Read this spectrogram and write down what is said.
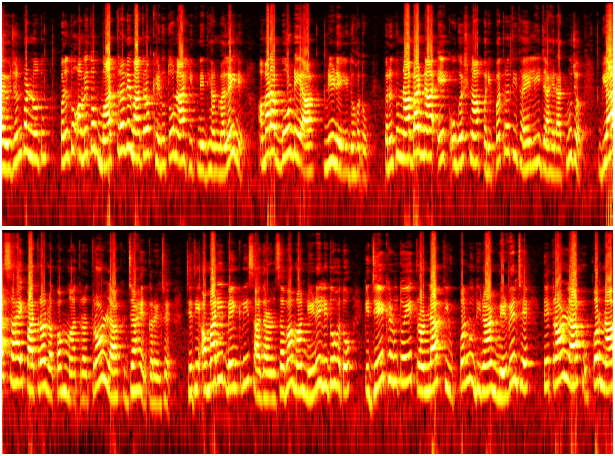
આયોજન પણ નહોતું, પરંતુ અમે તો માત્ર ને માત્ર ખેડૂતોના હિતને ધ્યાનમાં લઈને અમારા બોર્ડે આ નિર્ણય લીધો હતો. પરંતુ નાબાર્ડના એક ઓગસ્ટના પરિપત્રથી થયેલી જાહેરાત મુજબ વ્યાજ સહાય પાત્ર રકમ માત્ર ત્રણ લાખ જાહેર કરેલ છે. જેથી અમારી બેંકની સાધારણ સભામાં નિર્ણય લીધો હતો કે જે ખેડૂતોએ ત્રણ લાખથી ઉપરનું ધિરાણ મેળવેલ છે તે ત્રણ લાખ ઉપરના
